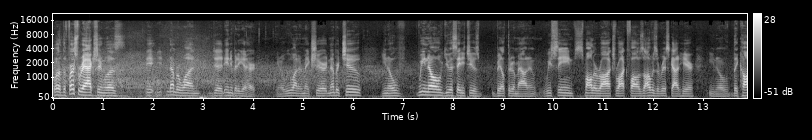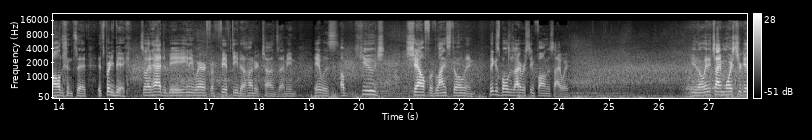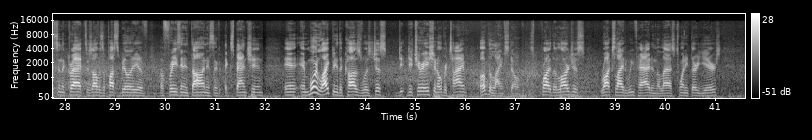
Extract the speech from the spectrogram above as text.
Well, the first reaction was, number one, did anybody get hurt? You know, we wanted to make sure. Number two, you know, we know US 82 is built through a mountain. We've seen smaller rocks, rock falls, always a risk out here. You know, they called and said, it's pretty big. So it had to be anywhere from 50 to 100 tons. I mean, it was a huge shelf of limestone and biggest boulders I've ever seen fall on this highway. You know, anytime moisture gets in the crack, there's always a possibility of, of freezing and thawing and expansion. And, and, more than likely, the cause was just deterioration over time of the limestone. It's probably the largest rock slide we've had in the last 20, 30 years.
